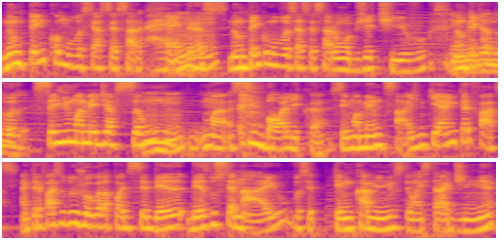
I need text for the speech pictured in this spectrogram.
Não tem como você acessar regras, não tem como você acessar um objetivo, Uhum. Sem não um tem como você, sem uma mediação Uhum. uma simbólica, sem uma mensagem, que é a interface. A interface do jogo ela pode ser de- desde o cenário, você tem um caminho, você tem uma estradinha,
